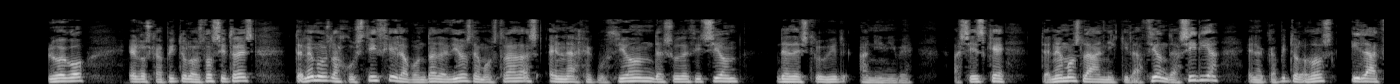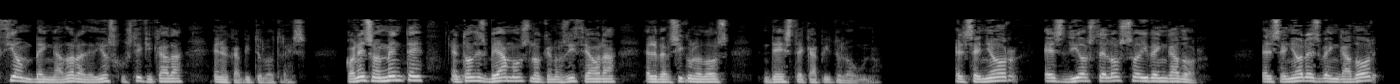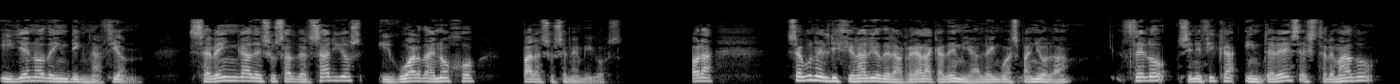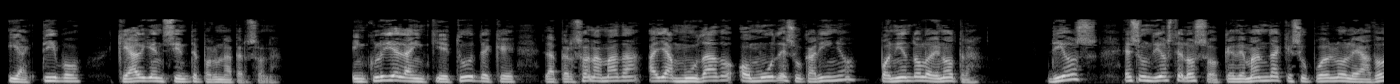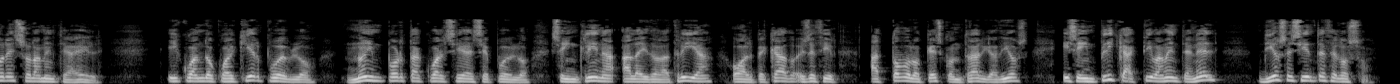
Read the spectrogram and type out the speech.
Luego, en los capítulos dos y tres, tenemos la justicia y la bondad de Dios demostradas en la ejecución de su decisión de destruir a Nínive. Así es que tenemos la aniquilación de Asiria en el capítulo dos y la acción vengadora de Dios justificada en el capítulo tres. Con eso en mente, entonces veamos lo que nos dice ahora el versículo dos de este capítulo uno. El Señor es Dios celoso y vengador. El Señor es vengador y lleno de indignación. Se venga de sus adversarios y guarda enojo para sus enemigos. Ahora, según el diccionario de la Real Academia Lengua Española, celo significa interés extremado y activo que alguien siente por una persona. Incluye la inquietud de que la persona amada haya mudado o mude su cariño poniéndolo en otra. Dios es un Dios celoso que demanda que su pueblo le adore solamente a Él. Y cuando cualquier pueblo, no importa cuál sea ese pueblo, se inclina a la idolatría o al pecado, es decir, a todo lo que es contrario a Dios, y se implica activamente en él, Dios se siente celoso.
